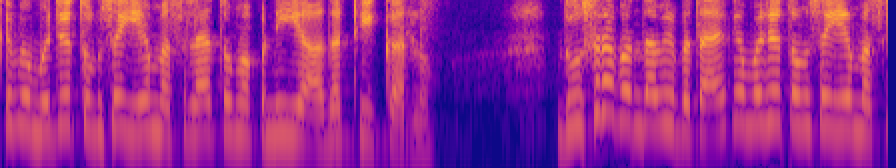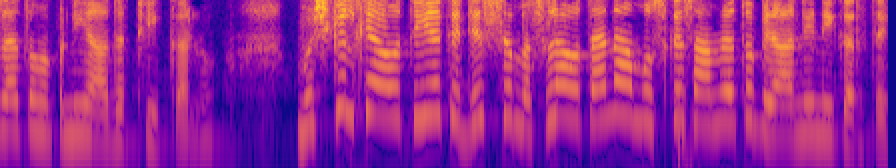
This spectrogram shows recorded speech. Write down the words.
کہ مجھے تم سے یہ مسئلہ ہے، تم اپنی یہ عادت ٹھیک کر لو۔ دوسرا بندہ بھی بتایا کہ مجھے تم سے یہ مسئلہ تم اپنی عادت ٹھیک کر لو۔ مشکل کیا ہوتی ہے کہ جس سے مسئلہ ہوتا ہے نا، ہم اس کے سامنے تو بیان ہی نہیں کرتے۔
